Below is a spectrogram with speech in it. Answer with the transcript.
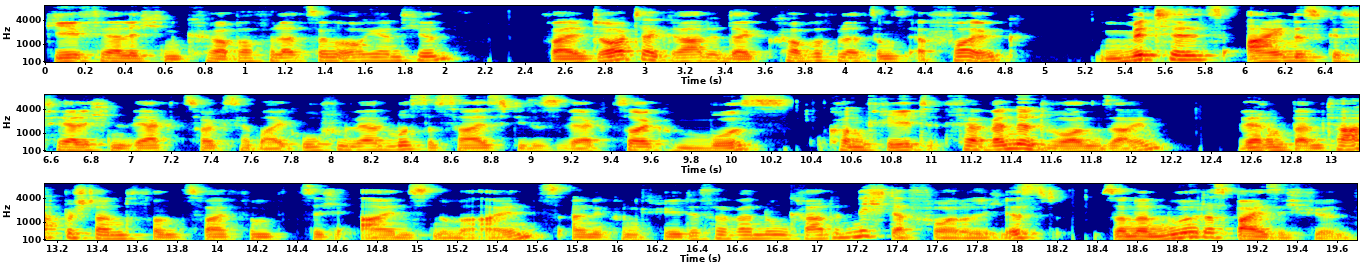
gefährlichen Körperverletzung orientieren, weil dort ja gerade der Körperverletzungserfolg mittels eines gefährlichen Werkzeugs herbeigerufen werden muss. Das heißt, dieses Werkzeug muss konkret verwendet worden sein, während beim Tatbestand von 250.1 Nummer 1 eine konkrete Verwendung gerade nicht erforderlich ist, sondern nur das Bei sich führen.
